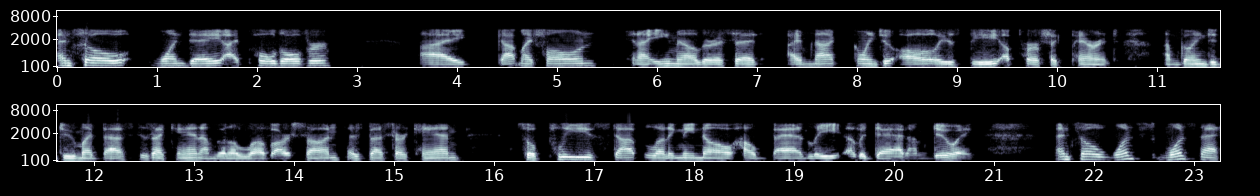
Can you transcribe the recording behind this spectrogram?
And so one day I pulled over, I got my phone and I emailed her. I said, I'm not going to always be a perfect parent. I'm going to do my best as I can. I'm going to love our son as best I can. So please stop letting me know how badly of a dad I'm doing. And so once once that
